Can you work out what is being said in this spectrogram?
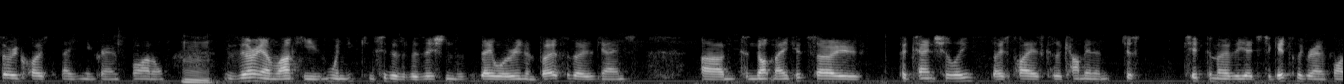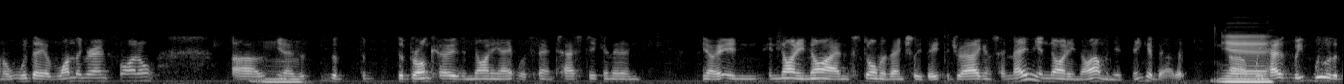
very close to making a grand final. Mm. Very unlucky when you consider the position that they were in in both of those games um, to not make it. So potentially those players could have come in and just tipped them over the edge to get to the grand final. Would they have won the grand final? Uh, You know, Mm. the, the, the, the Broncos in '98 were fantastic, and then you know, in in '99, Storm eventually beat the Dragons. So maybe in '99, when you think about it, Yeah. uh, we had we we, were the,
